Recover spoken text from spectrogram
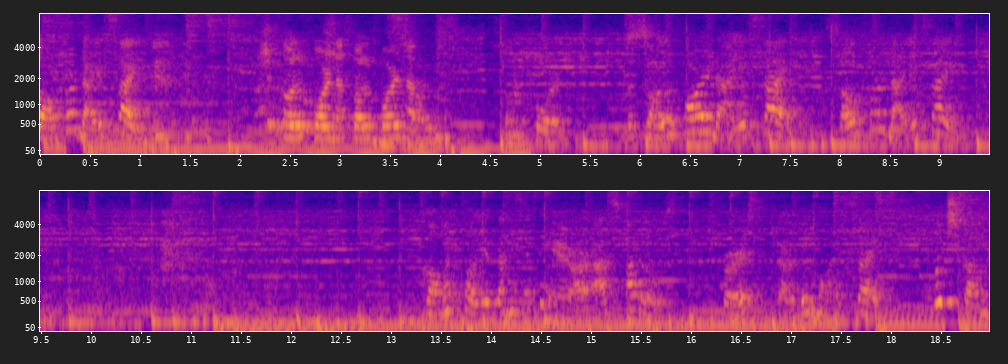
sulfur dioxide. Sulfur na, sulfur na. Sulfur. The sulfur dioxide. Sulfur dioxide. Common pollutants in the air are as follows. First, carbon monoxide, which comes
